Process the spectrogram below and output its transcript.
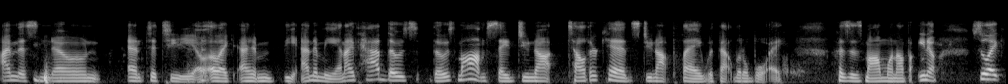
I'm this mm-hmm. known entity like i'm the enemy. And i've had those those moms say do not tell their kids do not play with that little boy. Because his mom went off you know so like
